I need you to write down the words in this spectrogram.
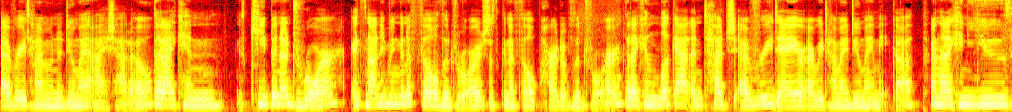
every time I'm gonna do my eyeshadow, that I can keep in a drawer. It's not even gonna fill the drawer, it's just gonna fill part of the drawer that I can look at and touch every day or every time I do my makeup, and that I can use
